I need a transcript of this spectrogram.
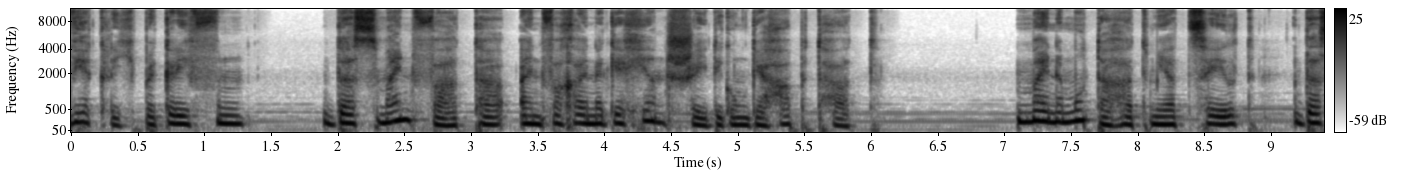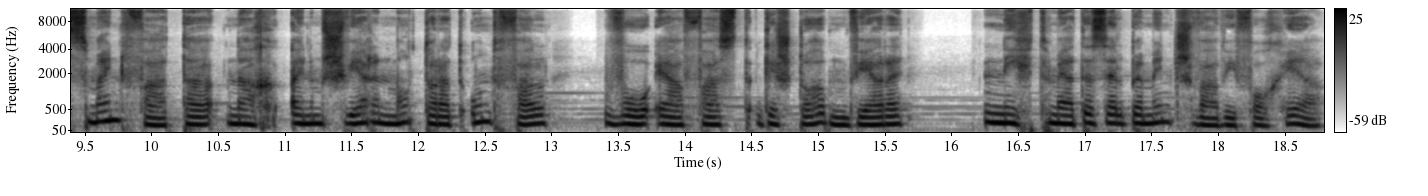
wirklich begriffen, dass mein Vater einfach eine Gehirnschädigung gehabt hat. Meine Mutter hat mir erzählt, dass mein Vater nach einem schweren Motorradunfall, wo er fast gestorben wäre, nicht mehr derselbe Mensch war wie vorher.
